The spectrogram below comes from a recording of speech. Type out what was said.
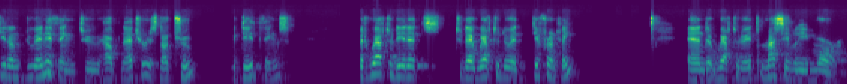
didn't do anything to help nature. It's not true. We did things, but we have to do it today. We have to do it differently, and we have to do it massively more,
